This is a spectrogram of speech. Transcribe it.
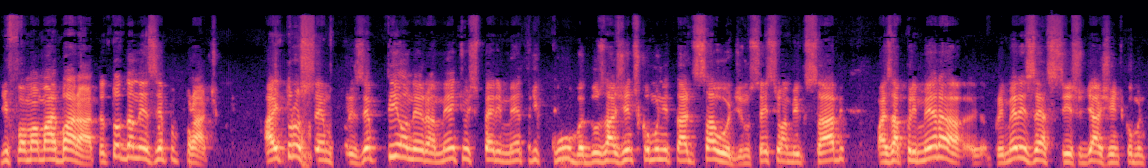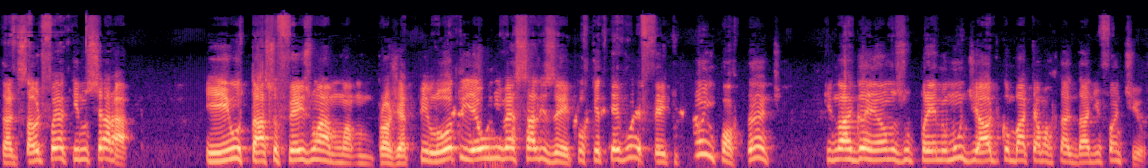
de forma mais barata. Eu estou dando exemplo prático. Aí trouxemos, por exemplo, pioneiramente o experimento de Cuba dos agentes comunitários de saúde. Não sei se um amigo sabe, mas a primeira, o primeiro exercício de agente comunitário de saúde foi aqui no Ceará. E o Tasso fez uma, uma, um projeto piloto e eu universalizei, porque teve um efeito tão importante que nós ganhamos o Prêmio Mundial de Combate à Mortalidade Infantil.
